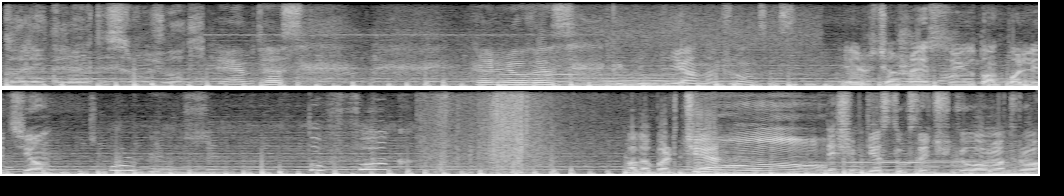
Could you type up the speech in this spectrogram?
ką reikia rengtis ir važiuoti. Rimtas kalniukas. Indiana Jonesas. Ir čia žais su jų tom policijom. The fuck? O dabar čia 10 tūkstančių kilometrų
